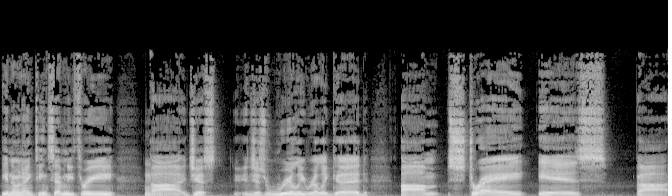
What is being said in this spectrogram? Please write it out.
You know, 1973. Uh, just just really really good. Um, Stray is, uh,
